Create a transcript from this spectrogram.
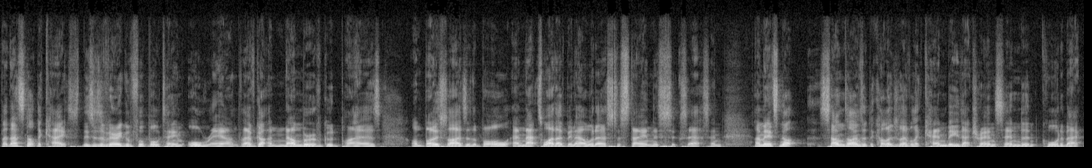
but that's not the case. This is a very good football team all round. They've got a number of good players on both sides of the ball, and that's why they've been able to sustain this success. And I mean, it's not sometimes at the college level, it can be that transcendent quarterback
